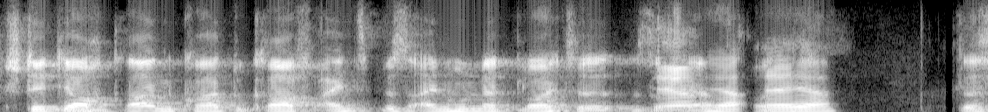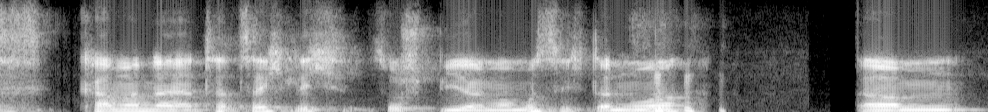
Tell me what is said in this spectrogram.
steht ja Mhm. auch dran, Kartograf 1 bis 100 Leute. So, Ja. Ja, ja, ja. Das kann man da ja tatsächlich so spielen. Man muss sich dann nur ähm,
